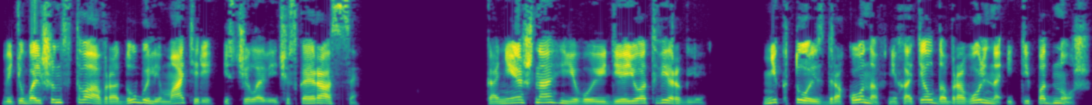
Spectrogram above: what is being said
ведь у большинства в роду были матери из человеческой расы. Конечно, его идею отвергли, Никто из драконов не хотел добровольно идти под нож,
